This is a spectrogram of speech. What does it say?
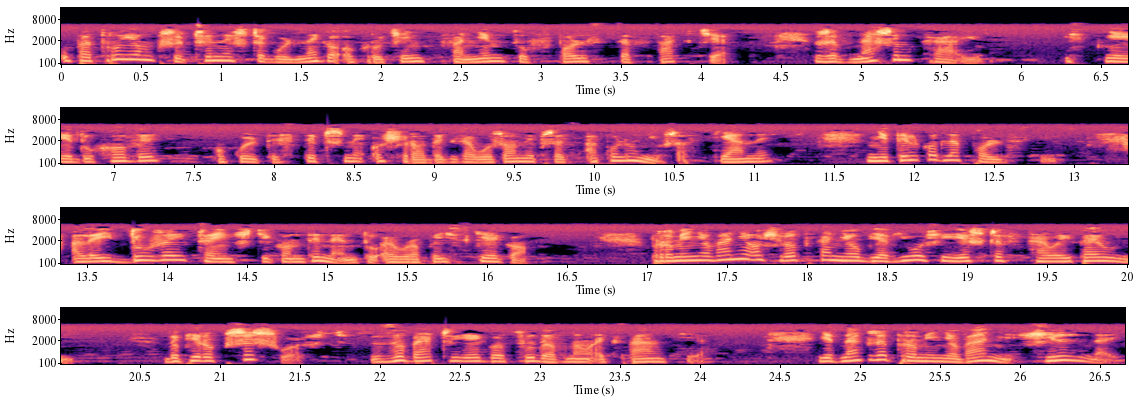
upatrują przyczyny szczególnego okrucieństwa Niemców w Polsce w fakcie, że w naszym kraju istnieje duchowy, okultystyczny ośrodek założony przez Apoloniusza Stiany nie tylko dla Polski, ale i dużej części kontynentu europejskiego. Promieniowanie ośrodka nie objawiło się jeszcze w całej pełni. Dopiero przyszłość zobaczy jego cudowną ekspansję. Jednakże promieniowanie silnej,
